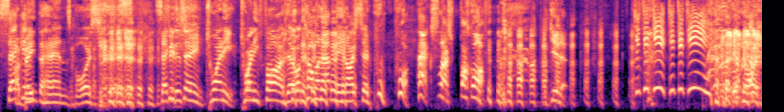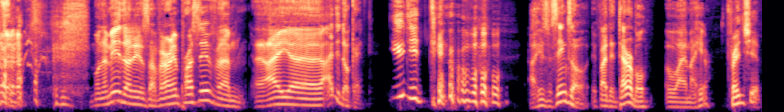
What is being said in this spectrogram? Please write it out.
I Second, beat the hands, boys. second is 20, 25. They were coming at me, and I said, "Phew, phew, hack, slash, fuck off. I did it. Mon ami, that is uh, very impressive. Um, I uh, I did okay. You did terrible. Uh, here's the thing, though. If I did terrible, why am I here? Friendship.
